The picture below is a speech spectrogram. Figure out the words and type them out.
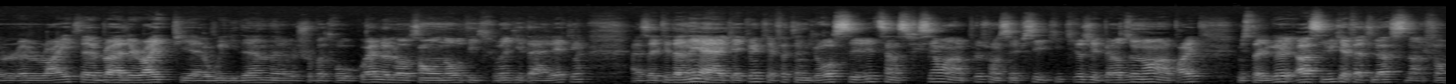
euh, Wright, là, Bradley Wright puis euh, Whedon, euh, je sais pas trop quoi, là, là, son autre écrivain qui était avec. Là. Euh, ça a été donné à quelqu'un qui a fait une grosse série de science-fiction en plus, je me souviens plus c'est qui, qui- j'ai perdu le nom en tête, mais c'était le gars, ah c'est lui qui a fait Lost dans le fond.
